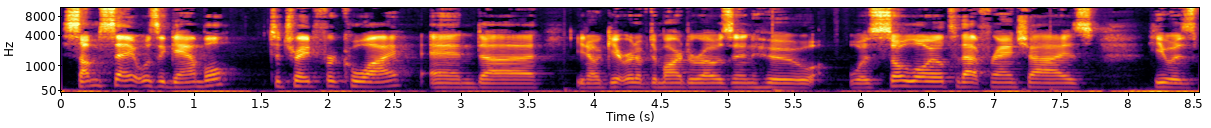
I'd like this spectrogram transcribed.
Some say it was a gamble to trade for Kawhi and uh, you know get rid of DeMar DeRozan, who was so loyal to that franchise. He was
